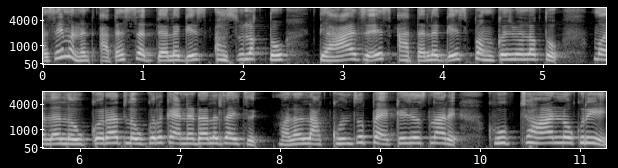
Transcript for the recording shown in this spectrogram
असे म्हणत आता सध्या लगेच हसू लागतो. त्याच वेळेस आता लगेच पंकज म्हणू लागतो मला लवकरात लवकर कॅनडाला जायचं आहे मला लाखोंचं पॅकेज असणार आहे. खूप छान नोकरी आहे.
